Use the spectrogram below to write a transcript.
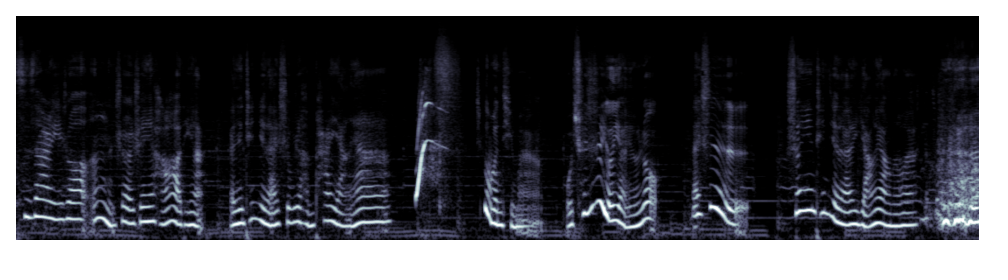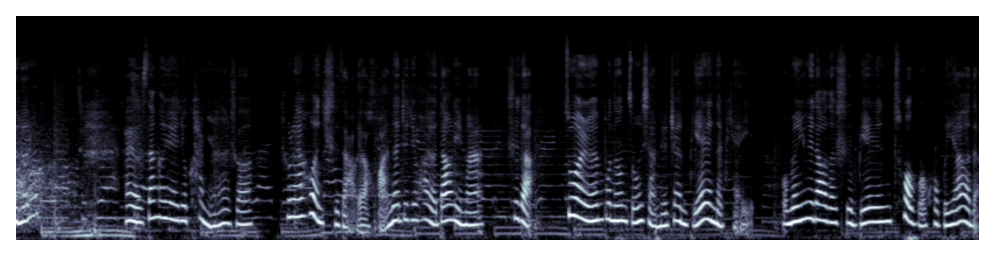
四三二一说：“嗯，瘦瘦声音好好听啊，感觉听起来是不是很怕痒呀？”这个问题嘛，我确实是有痒痒肉，但是声音听起来痒痒的吗？还有三个月就跨年了，说出来混迟早要还的这句话有道理吗？是的，做人不能总想着占别人的便宜。我们遇到的是别人错过或不要的，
